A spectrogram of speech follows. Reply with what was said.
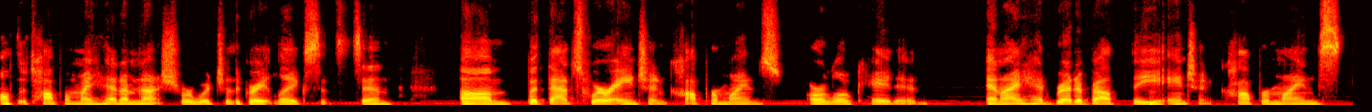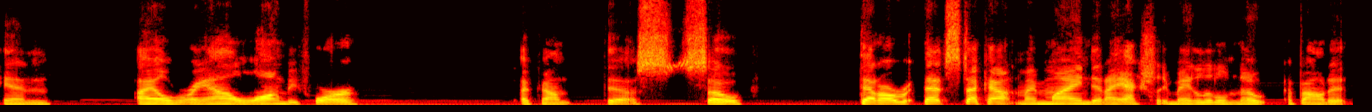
off the top of my head, I'm not sure which of the Great Lakes it's in, um, but that's where ancient copper mines are located. And I had read about the ancient copper mines in Isle Royale long before I found this. So that al- that stuck out in my mind, and I actually made a little note about it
